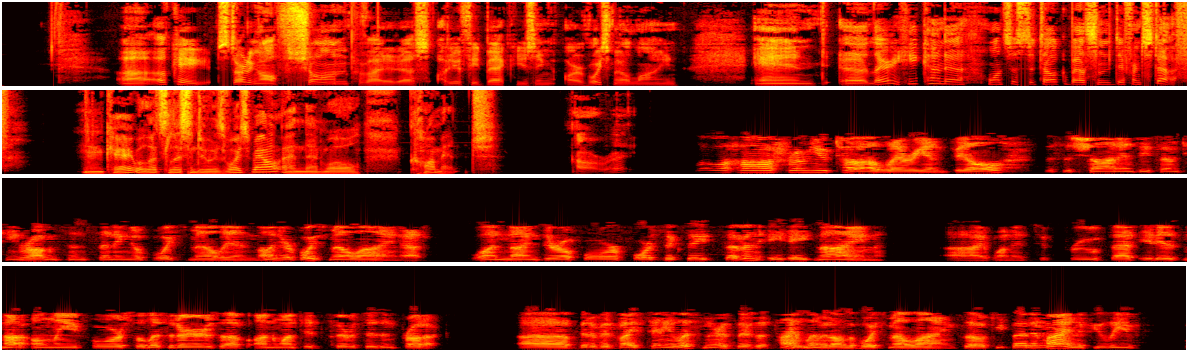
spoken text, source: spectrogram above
Uh, okay, starting off, Sean provided us audio feedback using our voicemail line. And uh, Larry, he kind of wants us to talk about some different stuff. Okay, well, let's listen to his voicemail and then we'll comment. All right. Aloha from Utah, Larry and Bill. This is Sean NZ17 Robinson sending a voicemail in on your voicemail line at one nine zero four four six eight seven eight eight nine. I wanted to prove that it is not only for solicitors of unwanted services and products. A uh, bit of advice to any listeners, there's a time limit on the voicemail line, so keep that in mind if you leave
